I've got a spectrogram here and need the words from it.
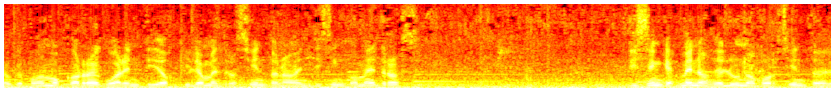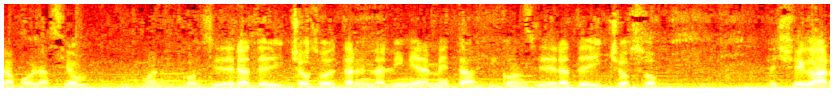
lo que podemos correr 42 kilómetros, 195 metros. Dicen que es menos del 1% de la población. Bueno, considerate dichoso de estar en la línea de meta y considerate dichoso de llegar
